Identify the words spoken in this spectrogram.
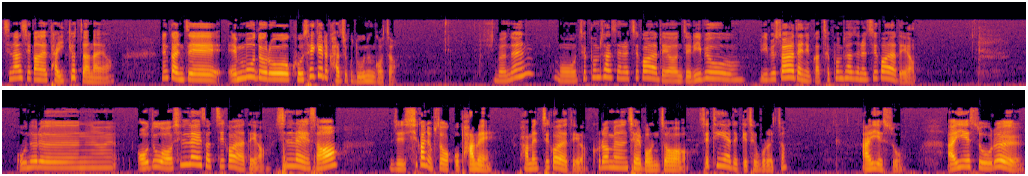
지난 시간에 다 익혔잖아요. 그러니까 이제 M 모드로 그 세 개를 가지고 노는 거죠. 그러면은 뭐 제품 사진을 찍어야 돼요. 이제 리뷰 리뷰 써야 되니까 제품 사진을 찍어야 돼요. 오늘은 어두워 실내에서 찍어야 돼요. 실내에서 이제 시간이 없어갖고 밤에 밤에 찍어야 돼요. 그러면 제일 먼저 세팅해야 될 게 제가 뭐랬죠? ISO. ISO를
